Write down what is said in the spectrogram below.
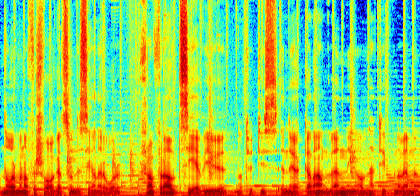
normen har försvagats under senare år. Framförallt ser vi ju naturligtvis en ökad användning av den här typen av ämnen.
